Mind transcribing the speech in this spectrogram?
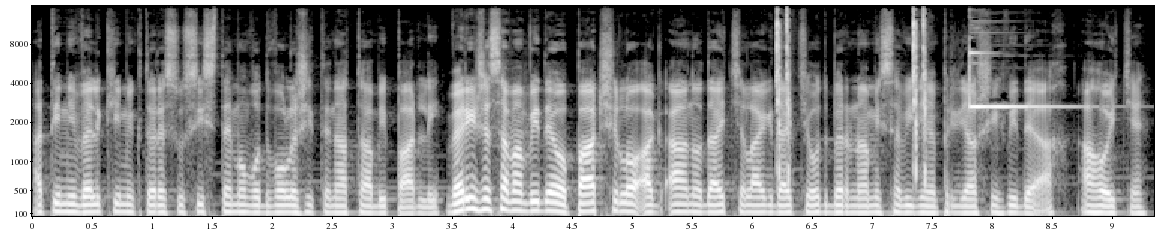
a tými veľkými, ktoré sú systémovo dôležité na to, aby padli. Verím, že sa vám video páčilo, ak áno, dajte like, dajte odber, no a my sa vidíme pri ďalších videách. Ahojte.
